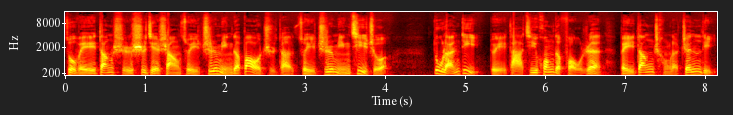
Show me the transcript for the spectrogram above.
作为当时世界上最知名的报纸的最知名记者，杜兰蒂对大饥荒的否认被当成了真理。”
